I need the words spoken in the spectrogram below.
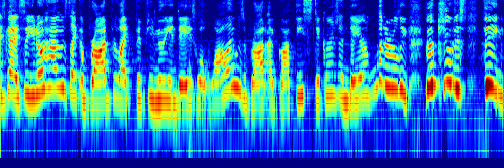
guys, guys, so you know how I was like abroad for like 50 million days? Well, while I was abroad, I got these stickers and they are literally the cutest thing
